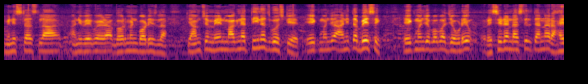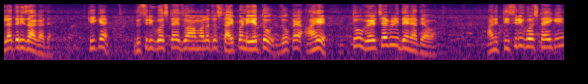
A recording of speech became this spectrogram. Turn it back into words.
मिनिस्टर्सला आणि वेगवेगळ्या गव्हर्मेंट बॉडीजला की आमच्या मेन मागण्या तीनच गोष्टी आहेत. एक म्हणजे आणि त्या बेसिक एक म्हणजे बाबा जेवढे रेसिडेंट असतील त्यांना राहायला तरी जागा द्या. ठीक आहे? दुसरी गोष्ट आहे जो आम्हाला जो स्टायपंड येतो जो काय आहे तो वेळच्या वेळी देण्यात यावा. आणि तिसरी गोष्ट आहे की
